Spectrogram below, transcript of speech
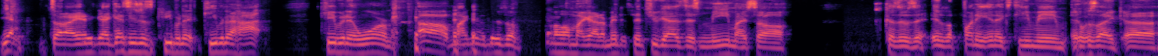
Yeah. So I, I guess he's just keeping it, keeping it hot, keeping it warm. Oh my god, there's a. Oh my god, I meant to send you guys this meme I saw because it was a it was a funny NXT meme. It was like uh,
